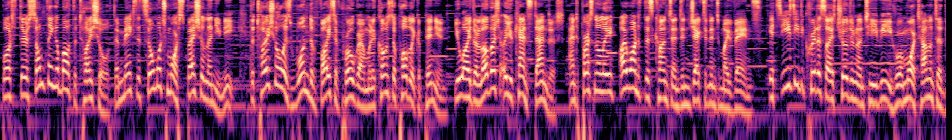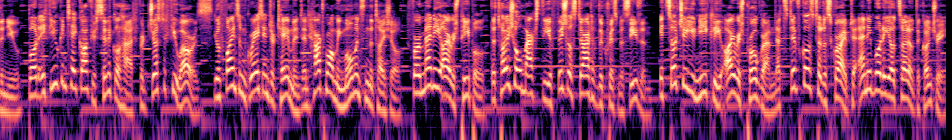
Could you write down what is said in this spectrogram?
But there's something about the Toy Show that makes it so much more special and unique. The Toy Show is one divisive program when it comes to public opinion. You either love it or you can't stand it, and personally, I wanted this content injected into my veins. It's easy to criticize children on TV who are more talented than you, but if you can take off your cynical hat for just a few hours, you'll find some great entertainment and heartwarming moments in the Toy Show. For many Irish people, the Toy Show marks the official start of the Christmas season. It's such a uniquely Irish program that's difficult to describe to anybody outside of the country.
